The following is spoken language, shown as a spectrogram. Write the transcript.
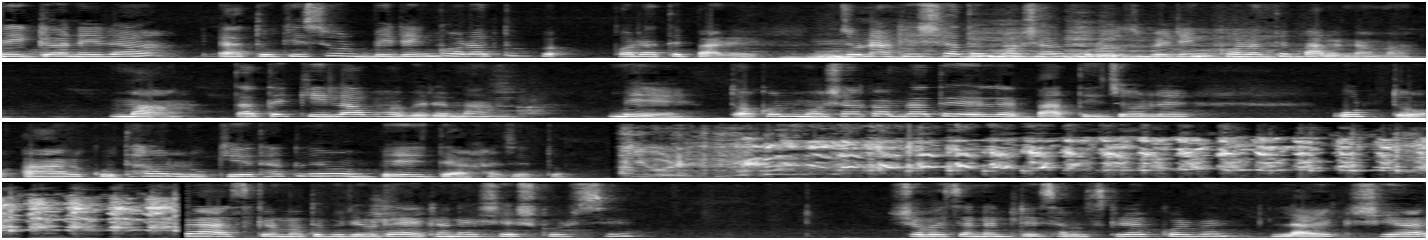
বিজ্ঞানীরা এত কিছুর ব্রিডিং করাতে করাতে পারে। জোনাকির সাথে মশার ক্রস ব্রিডিং করাতে পারে না মা। মা, তাতে কী লাভ হবে রে মা? মেয়ে, তখন মশা কামড়াতে এলে বাতি জ্বলে উঠতো, আর কোথাও লুকিয়ে থাকলেও বেশ দেখা যেত। আজকের মতো ভিডিওটা এখানেই শেষ করছি। সবাই চ্যানেলটি সাবস্ক্রাইব করবেন, লাইক, শেয়ার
